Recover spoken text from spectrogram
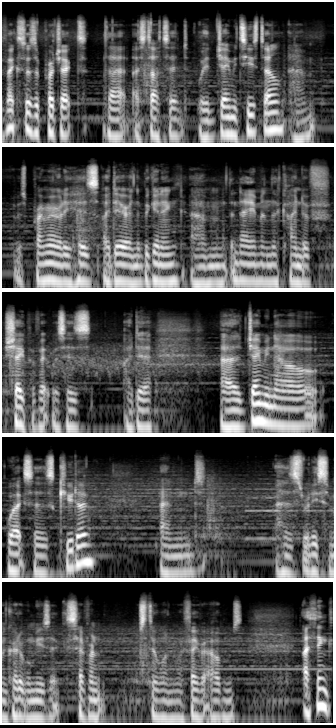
Vex was a project that I started with Jamie Teasdale. Um, it was primarily his idea in the beginning. Um, the name and the kind of shape of it was his idea. Uh, Jamie now works as Kuedo and has released some incredible music. Severant, still one of my favourite albums. I think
